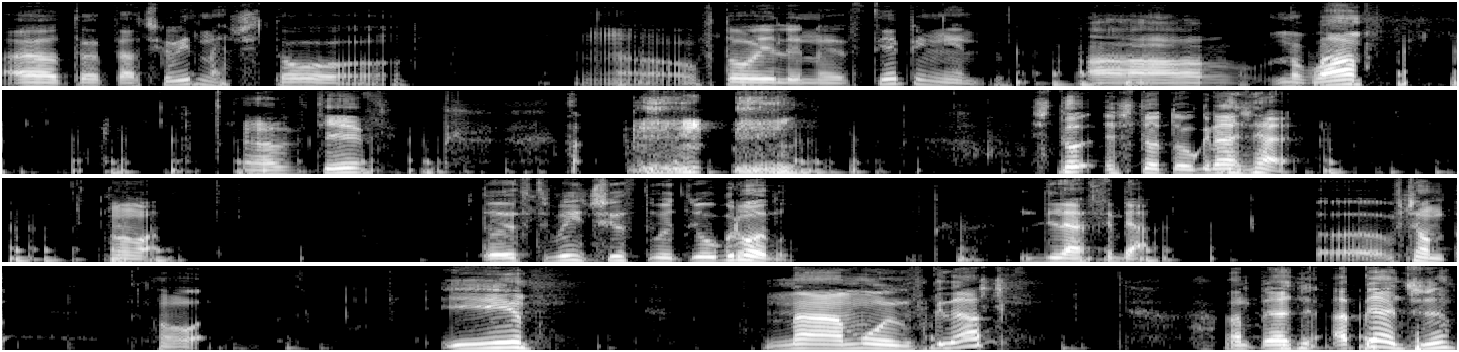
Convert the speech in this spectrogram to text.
э, то это очевидно, что э, в той или иной степени э, ну, вам э, здесь что, что-то угрожает. Вот. То есть вы чувствуете угрозу для себя э, в чем-то. Вот. И на мой взгляд, опять, опять же,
